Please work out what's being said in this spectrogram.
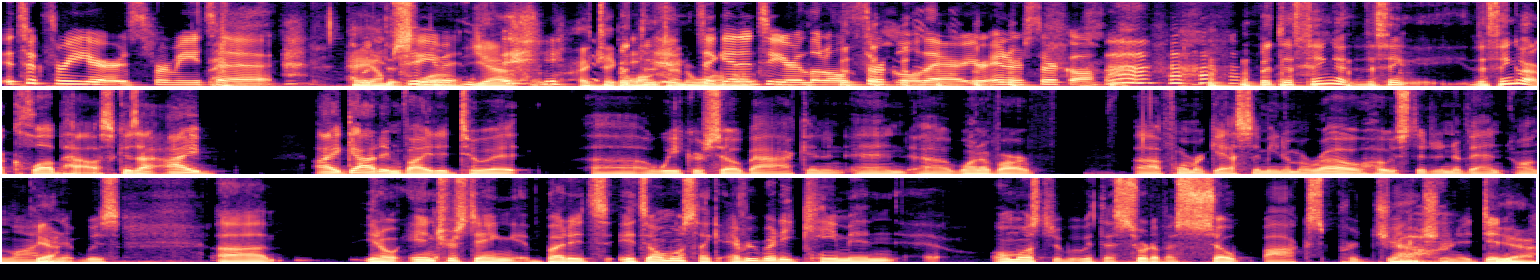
it took three years for me to hey, I'm the- slow. even- Yeah, I take a long time to, to warm get up. into your little circle there, your inner circle. but the thing, the thing, the thing about Clubhouse, because I, I, I got invited to it uh, a week or so back, and and uh, one of our uh, former guest Amina Moreau, hosted an event online, Yeah. and it was, uh, you know, interesting. But it's it's almost like everybody came in. uh, Almost with a sort of a soapbox projection. it didn't, yeah,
